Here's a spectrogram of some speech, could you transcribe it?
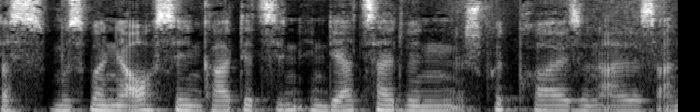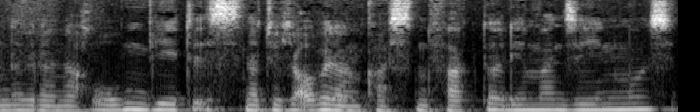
das muss man ja auch sehen, gerade jetzt in, der Zeit, wenn Spritpreise und alles andere wieder nach oben geht, ist natürlich auch wieder ein Kostenfaktor, den man sehen muss.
